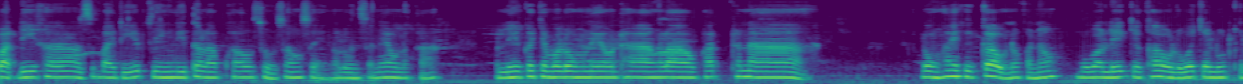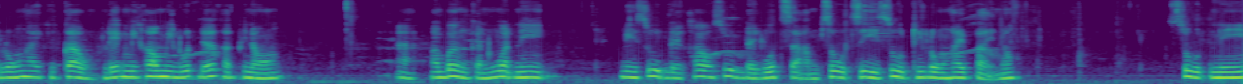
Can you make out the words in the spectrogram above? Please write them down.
วัสดีค่ะสบายดีจริงดีต้อนรับเข้าสู่ช่องแสงอรุณชาแนลนะคะ วันนี้ก็จะมาลงแนวทางลาวพัฒนา ลงให้คือเก้าเนาะค่ะเนาะบ่ว่าเล็กจะเข้าหรือว่าจะรุดก็ลงให้คือเก้าเล็กมีเข้ามีรุดเด้อค่ะพี่น้องอะมาเบิ่งกันงวดนี้ มีสูตรได้เข้าสูตรได้รุดสามสูตรสี่สูตรที่ลงให้ไปเนาะสูตรนี้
